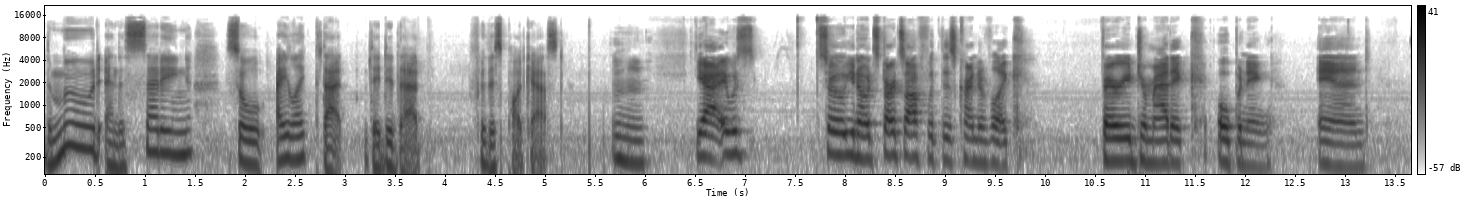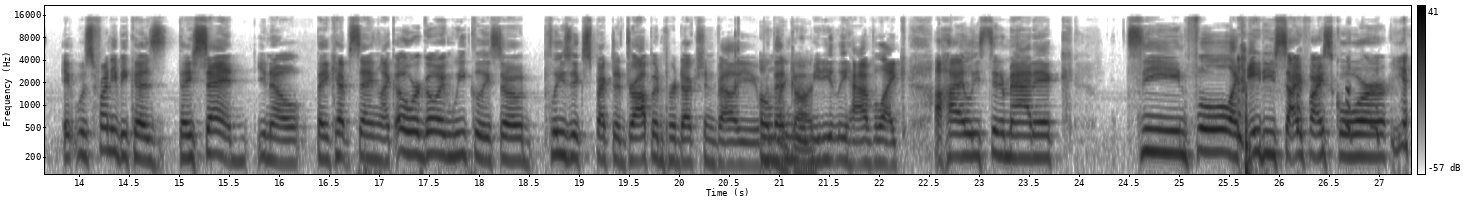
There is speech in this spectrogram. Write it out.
the mood and the setting so i liked that they did that for this podcast Mm-hmm. yeah, it was. So, you know, it starts off with this kind of like very dramatic opening, and it was funny because they said, you know, they kept saying like, "Oh, we're going weekly, so please expect a drop in production value." But Oh then you immediately have like a highly cinematic scene, full like 80s sci-fi score, Yes.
